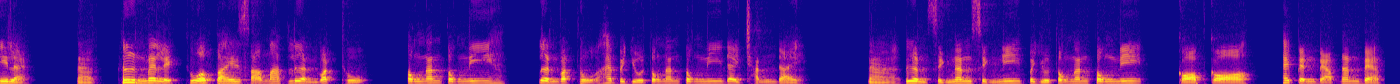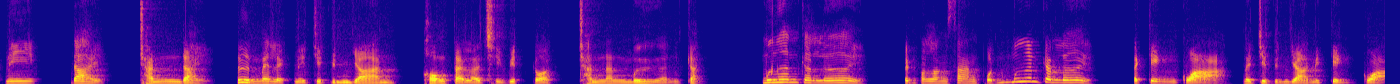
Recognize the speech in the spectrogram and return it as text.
นี่แหละนะคลื่นแม่เหล็กทั่วไปสามารถเลื่อนวัตถุ ตรงนั้นตรงนี้เลื่อนวัตถุให้ไปอยู่ตรงนั้นตรงนี้ได้ชั้นใดนะเลื่อนสิ่งนั้นสิ่งนี้ไปอยู่ตรงนั้นตรงนี้กอบกอให้เป็นแบบนั้นแบบนี้ได้ชั้นใดคลื่นแม่เหล็กในจิตวิญญาณ ของแต่ละชีวิตก็ชั้นนั้นเหมือนกัน เหมือนกันเลย เป็นพลังสร้างผลเหมือนกันเลย แต่เก่งกว่าในจิตวิญญาณนี่เก่งกว่า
